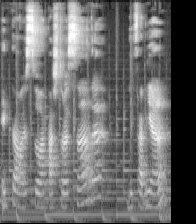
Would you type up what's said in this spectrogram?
Então, eu sou a pastora Sandra, do Fabian,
